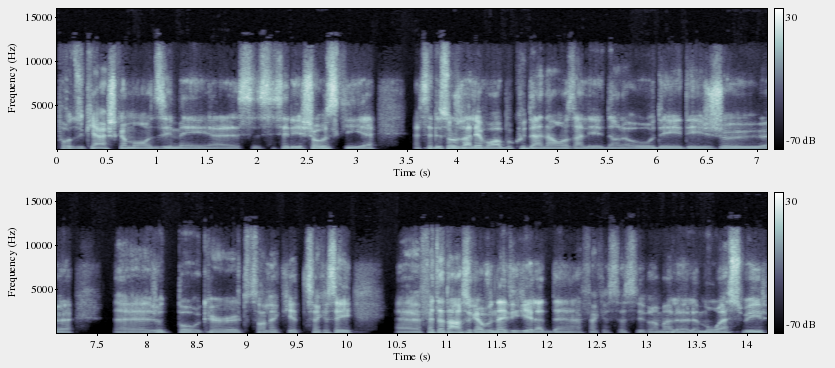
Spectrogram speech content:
pour du cash, comme on dit, mais c'est des choses qui. c'est des choses, vous allez voir beaucoup d'annonces dans, le haut des, des jeux, jeux de poker, tout ça, le kit. euh, faites attention quand vous naviguez là-dedans. Ça, c'est vraiment le, mot à suivre.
